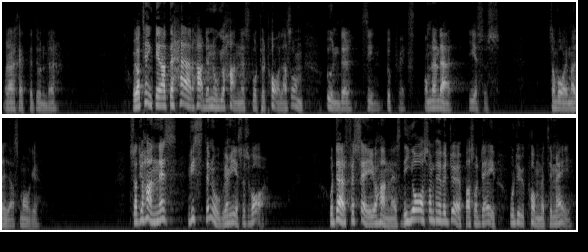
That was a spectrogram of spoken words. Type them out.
och det hade skett ett under. Och jag tänker att det här hade nog Johannes fått hört talas om under sin uppväxt, om den där Jesus som var i Marias mage. Så att Johannes visste nog vem Jesus var. Och därför säger Johannes, det är jag som behöver döpas av dig och du kommer till mig.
